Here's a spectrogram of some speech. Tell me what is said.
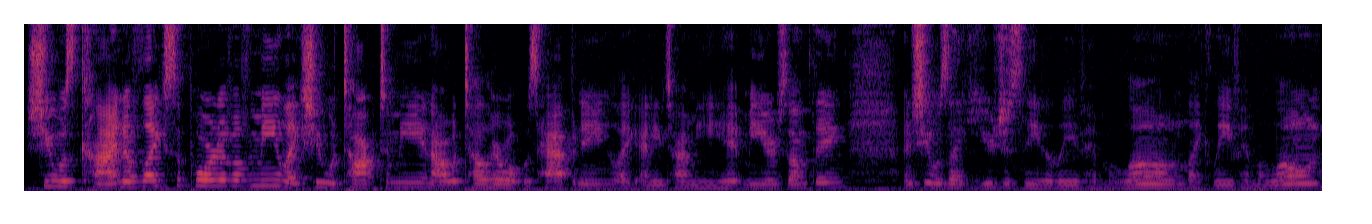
she was kind of like supportive of me. Like she would talk to me and I would tell her what was happening like anytime he hit me or something. And she was like you just need to leave him alone. Like leave him alone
